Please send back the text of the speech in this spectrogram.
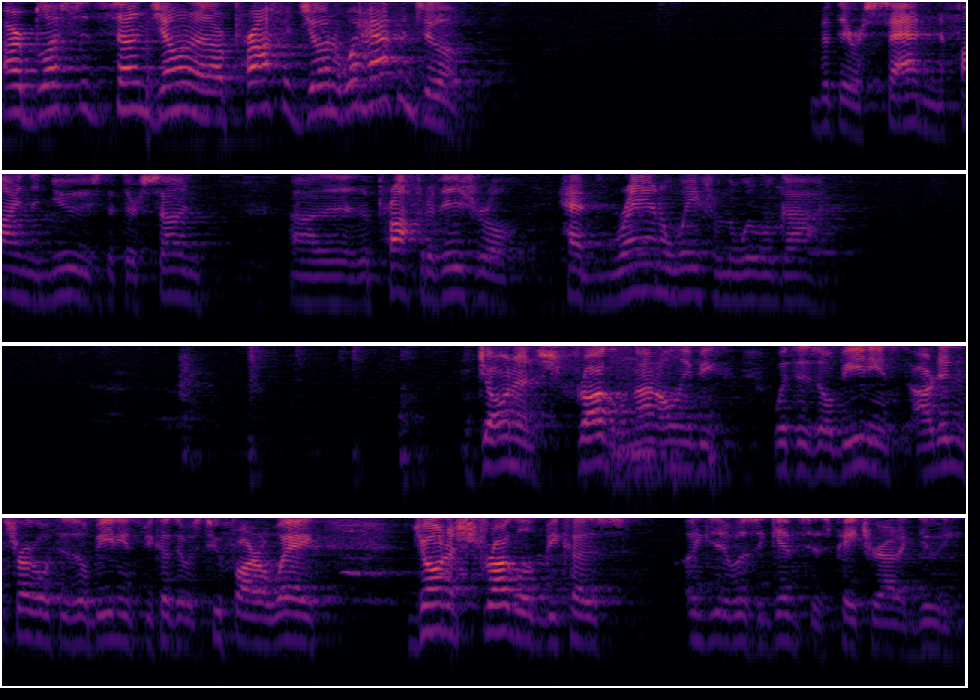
our blessed son Jonah, our prophet Jonah? What happened to him? But they were saddened to find the news that their son uh, the, the prophet of Israel, had ran away from the will of God. Jonah struggled not only be, with his obedience, or didn't struggle with his obedience because it was too far away. Jonah struggled because it was against his patriotic duty.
